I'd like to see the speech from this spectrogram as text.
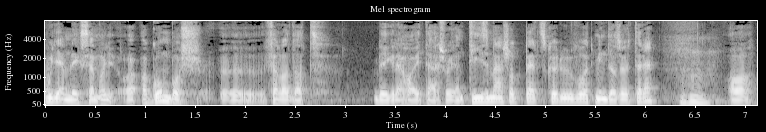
úgy emlékszem, hogy a, a gombos feladat végrehajtás olyan 10 másodperc körül volt, mind az ötre. Uh-huh. A,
